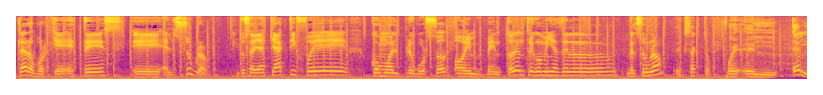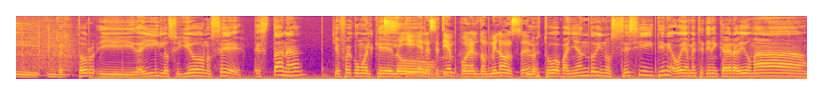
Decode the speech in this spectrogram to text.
Claro, porque este es eh, el subground. ¿Tú sabías que Acti fue como el precursor o inventor, entre comillas, del, del subground? Exacto. Fue el, el inventor y de ahí lo siguió, no sé, Stana, que fue como el que sí, lo. en ese tiempo, en el 2011. lo estuvo apañando y no sé si tiene, obviamente tienen que haber habido más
